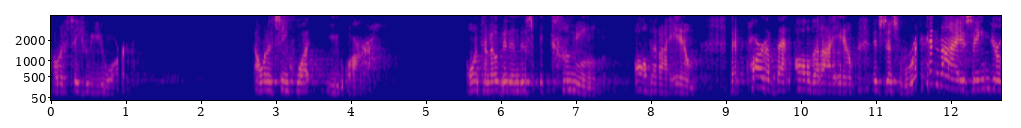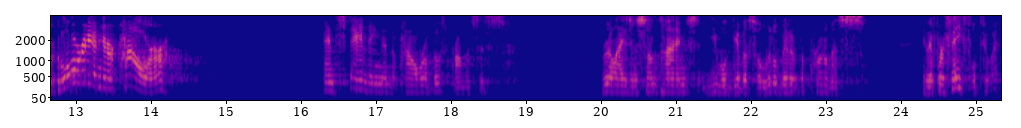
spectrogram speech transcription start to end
I want to see who you are. I want to see what you are. I want to know that in this becoming all that I am, that part of that all that I am is just recognizing your glory and your power and standing in the power of those promises. Realizing sometimes you will give us a little bit of the promise and if we're faithful to it,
